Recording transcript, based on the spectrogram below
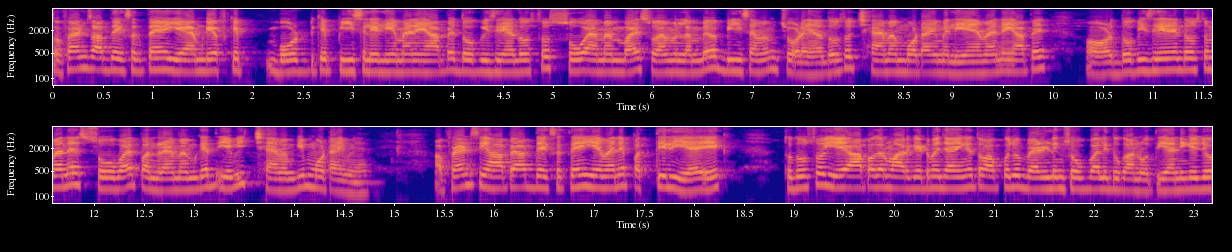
तो फ्रेंड्स आप देख सकते हैं, ये एमडीएफ के बोर्ड के पीस ले लिए मैंने यहाँ पे। दो पीस लिए हैं दोस्तों 100 एम एम बाय सौ एम लंबे और 20 एम चौड़े हैं। दोस्तों 6 एम मोटाई में लिए हैं मैंने यहाँ पे। और दो पीस लिए हैं दोस्तों मैंने 100 बाय 15 एम के, ये भी 6 एम एम की मोटाई में है। अब फ्रेंड्स यहाँ पे आप देख सकते हैं, ये मैंने पत्ती ली है एक। तो दोस्तों, ये आप अगर मार्केट में जाएँगे तो आपको जो वेल्डिंग शॉप वाली दुकान होती है, यानी कि जो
